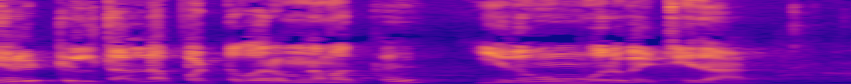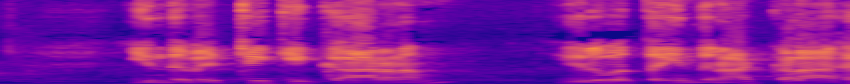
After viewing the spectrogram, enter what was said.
இருட்டில் தள்ளப்பட்டு வரும் நமக்கு இதுவும் ஒரு வெற்றிதான். இந்த வெற்றிக்கு காரணம் இருபத்தைந்து நாட்களாக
